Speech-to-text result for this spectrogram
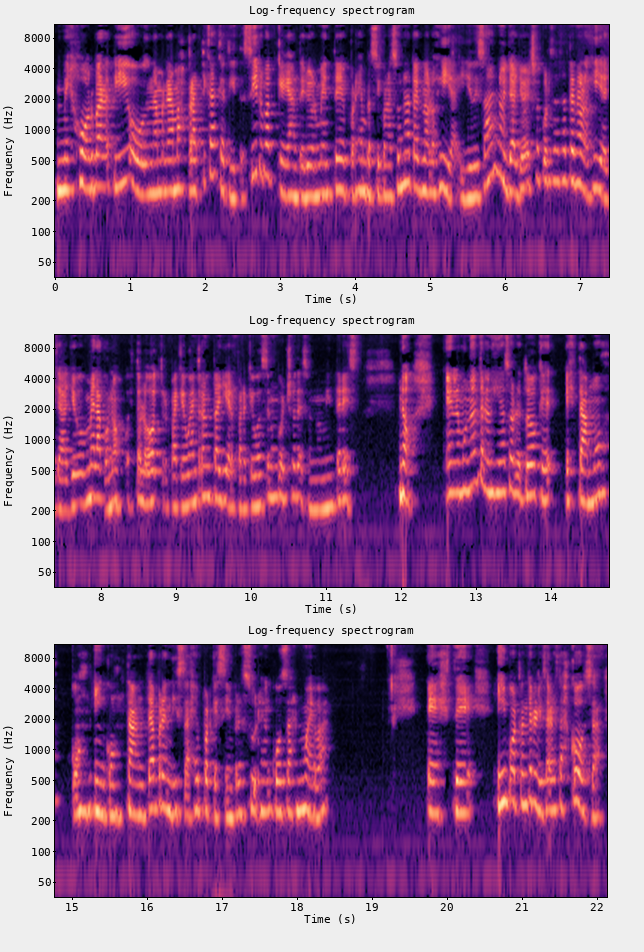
mejor para ti o de una manera más práctica que a ti te sirva que anteriormente, por ejemplo, si conoces una tecnología y dices, ah, no, ya yo he hecho cursos de esa tecnología, ya yo me la conozco, esto, lo otro, ¿para qué voy a entrar a un taller? ¿Para qué voy a hacer un workshop de eso? No me interesa. No, en el mundo de tecnología sobre todo que estamos con, en constante aprendizaje porque siempre surgen cosas nuevas, este, es importante realizar estas cosas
